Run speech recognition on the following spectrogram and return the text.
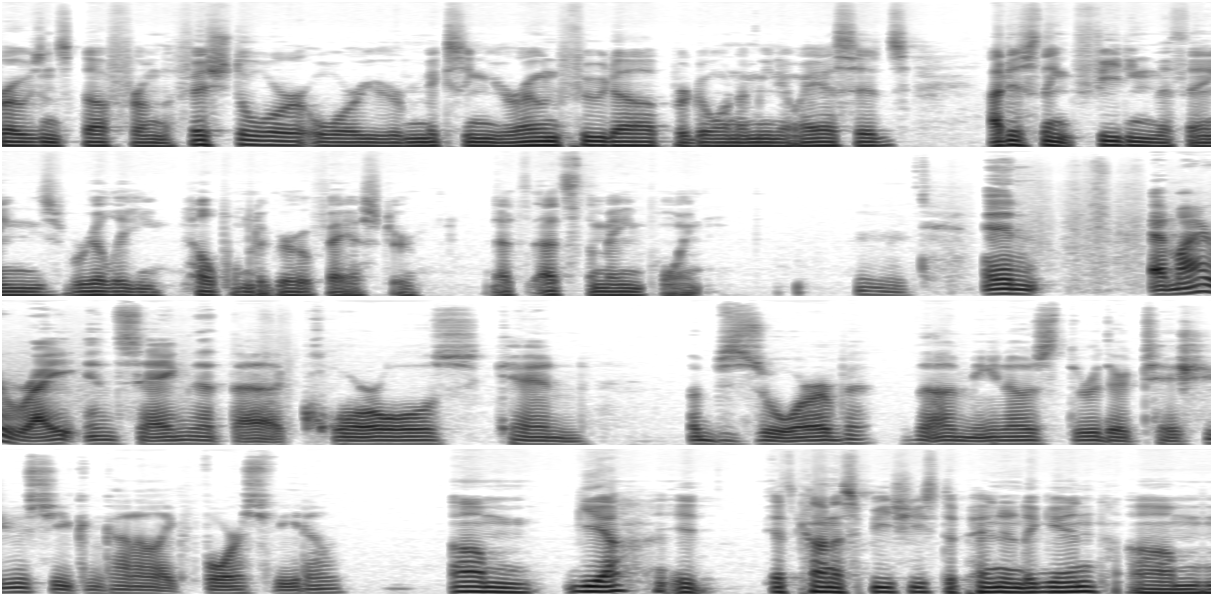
frozen stuff from the fish store or you're mixing your own food up or doing amino acids, I just think feeding the things really help them to grow faster. That's that's the main point. Mhm. And am I right in saying that the corals can absorb the aminos through their tissues so you can kind of like force feed them? Um, yeah, it it's kind of species dependent again. Um,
